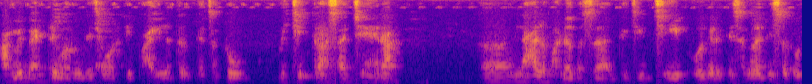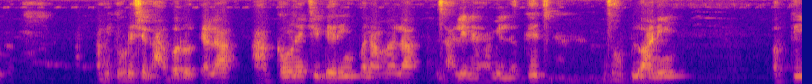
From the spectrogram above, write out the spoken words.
आम्ही बॅटरी मारून त्याच्यावरती पाहिलं तर त्याचा तो विचित्र असा चेहरा लाल भडक असा त्याची झीप वगैरे ते सगळं दिसत होतं. आम्ही थोडेसे घाबरलो. त्याला हाकवण्याची डेअरिंग पण आम्हाला झाली नाही. आम्ही लगेच झोपलो आणि अगदी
